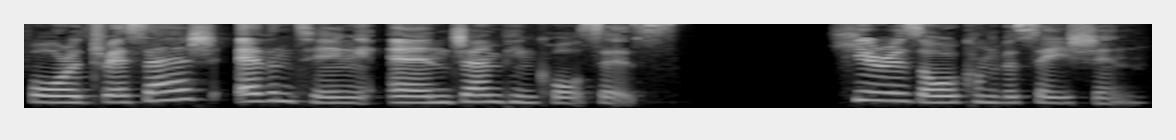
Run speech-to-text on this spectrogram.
for dressage, eventing, and jumping courses. Here is our conversation.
